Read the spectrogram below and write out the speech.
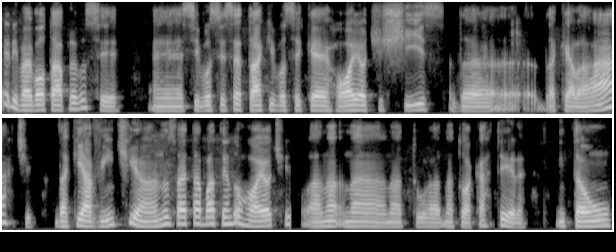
ele vai voltar para você. É, se você setar que você quer royalty X da, daquela arte, daqui a 20 anos vai estar tá batendo royalty lá na, na, na, tua, na tua carteira. Então,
